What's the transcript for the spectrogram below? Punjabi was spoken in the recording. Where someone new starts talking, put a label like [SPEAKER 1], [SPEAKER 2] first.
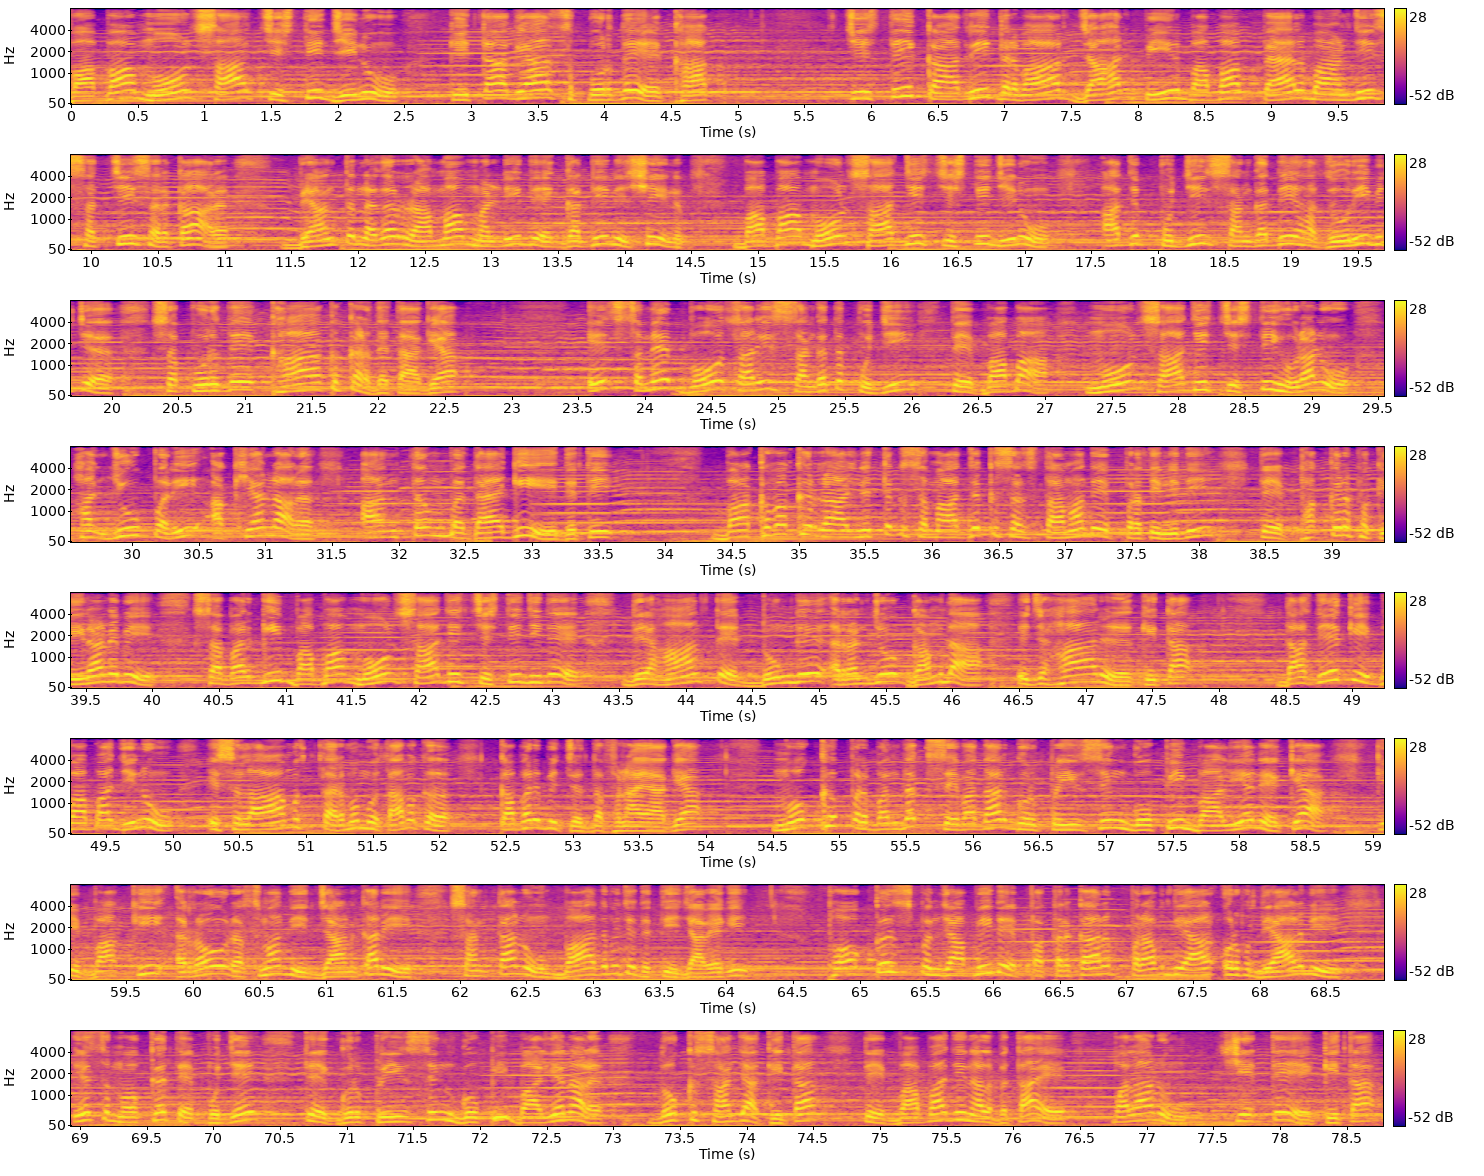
[SPEAKER 1] ਬਾਬਾ ਮੋਹਨ ਸਾਹਿਬ ਚਿਸ਼ਤੀ ਜੀ ਨੂੰ ਕੀਤਾ ਗਿਆ ਸਪੁਰਦੇ ਖਾਕ ਚਿਸ਼ਤੀ ਕਾਦਰੀ ਦਰਬਾਰ ਜ਼ਾਹਰ ਪੀਰ ਬਾਬਾ ਪਹਿਲਵਾਨ ਜੀ, ਸੱਚੀ ਸਰਕਾਰ, ਬਿਆੰਤ ਨਗਰ ਰਾਮਾ ਮੰਡੀ ਦੇ ਗੱਦੀ ਨਿਸ਼ੀਨ। ਬਾਬਾ ਮੋਹਨ ਸਾਹਿਬ ਜੀ, ਚਿਸ਼ਤੀ ਜੀ ਨੂੰ ਅੱਜ ਪੁੱਜੀ ਸੰਗਤ ਦੀ ਹਜ਼ੂਰੀ ਵਿੱਚ ਸਪੁਰਦੇ ਖਾਕ ਕਰ ਦਿੱਤਾ ਗਿਆ। ਇਸ ਸਮੇਂ ਬਹੁਤ ਸਾਰੀ ਸੰਗਤ ਪੁੱਜੀ ਤੇ ਬਾਬਾ ਮੋਹਨ ਸਾਹ ਜੀ ਚਿਸ਼ਤੀ ਹੋਰਾਂ ਨੂੰ ਹੰਝੂ ਭਰੀ ਅੱਖੀਆਂ ਨਾਲ ਅੰਤਮ ਵਿਦਾਇਗੀ ਦਿੱਤੀ। ਵੱਖ-ਵੱਖ ਰਾਜਨੀਤਿਕ, ਸਮਾਜਿਕ ਸੰਸਥਾਵਾਂ ਦੇ ਪ੍ਰਤੀਨਿਧੀ ਤੇ ਫਕਰ ਫਕੀਰਾਂ ਨੇ ਵੀ ਸਬਰਗੀ ਬਾਬਾ ਮੋਹਨ ਸਾਹ ਜੀ ਚਿਸ਼ਤੀ ਜੀ ਦੇ ਦੇਹਾਂਤ ਤੇ ਡੂੰਘੇ ਰੰਜੋ ਗਮ ਦਾ ਇਜ਼ਹਾਰ ਕੀਤਾ। ਦੱਸ ਦਈਏ ਕਿ ਬਾਬਾ ਜੀ ਨੂੰ ਇਸਲਾਮ ਧਰਮ ਮੁਤਾਬਕ ਕਬਰ ਵਿੱਚ ਦਫਨਾਇਆ ਗਿਆ। ਮੁੱਖ ਪ੍ਰਬੰਧਕ ਸੇਵਾਦਾਰ ਗੁਰਪ੍ਰੀਤ ਸਿੰਘ ਗੋਪੀ ਬਾਲੀਆ ਨੇ ਕਿਹਾ ਕਿ ਬਾਕੀ ਰੋ ਰਸਮਾਂ ਦੀ ਜਾਣਕਾਰੀ ਸੰਗਤਾਂ ਨੂੰ ਬਾਅਦ ਵਿੱਚ ਦਿੱਤੀ ਜਾਵੇਗੀ। ਫੋਕਸ ਪੰਜਾਬੀ ਦੇ ਪੱਤਰਕਾਰ ਪ੍ਰਭ ਦਿਆਲ ਉਰਫ ਦਿਆਲ ਵੀ ਇਸ ਮੌਕੇ ਤੇ ਪੁੱਜੇ ਤੇ ਗੁਰਪ੍ਰੀਤ ਸਿੰਘ ਗੋਪੀ ਬਾਲੀਆ ਨਾਲ ਦੁੱਖ ਸਾਂਝਾ ਕੀਤਾ ਤੇ ਬਾਬਾ ਜੀ ਨਾਲ ਬਿਤਾਏ ਪਲਾਂ ਨੂੰ ਚੇਤੇ ਕੀਤਾ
